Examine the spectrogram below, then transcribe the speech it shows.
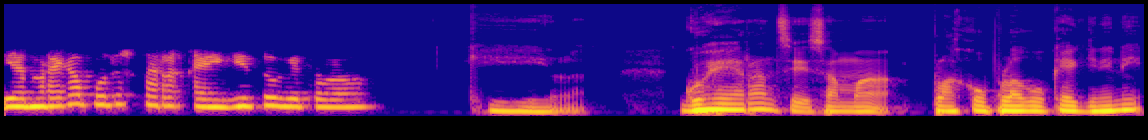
Ya mereka putus karena kayak gitu gitu loh. Gila. Gue heran sih sama pelaku-pelaku kayak gini nih.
